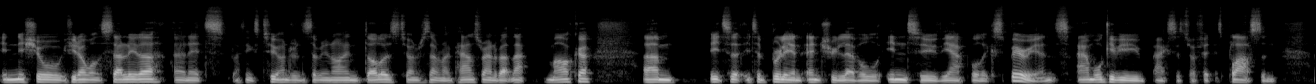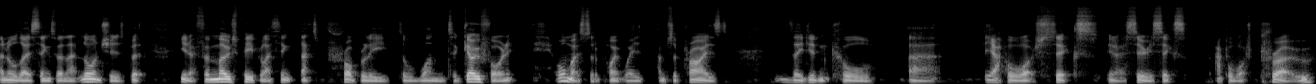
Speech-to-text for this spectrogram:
initial if you don't want cellular and it's I think it's two hundred and seventy nine dollars, two hundred seventy nine pounds around about that marker. Um, it's a it's a brilliant entry level into the Apple experience, and will give you access to a Fitness Plus and and all those things when that launches. But you know, for most people, I think that's probably the one to go for, and it, almost to the point where I'm surprised they didn't call uh, the Apple Watch Six, you know, Series Six Apple Watch Pro,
